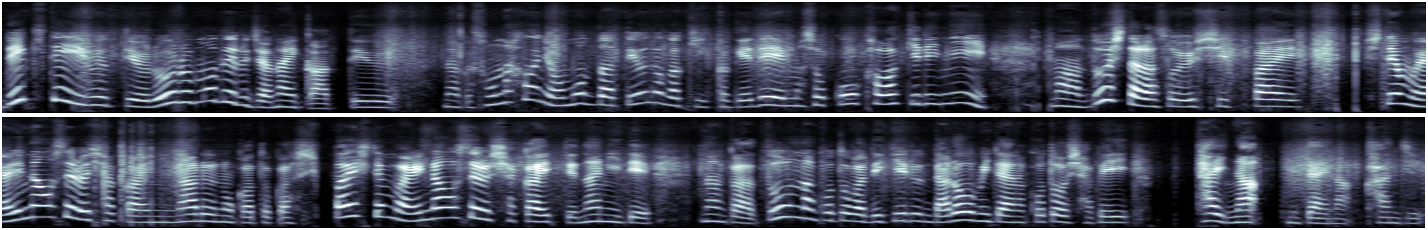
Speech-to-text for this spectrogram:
できているっていうロールモデルじゃないかっていうなんかそんな風に思ったっていうのがきっかけで、まあ、そこを皮切りに、まあ、どうしたらそういう失敗してもやり直せる社会になるのかとか失敗してもやり直せる社会って何でなんかどんなことができるんだろうみたいなことを喋りたいなみたいな感じ。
